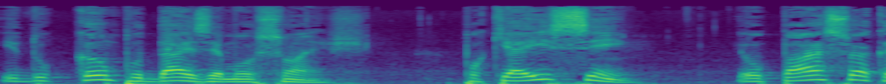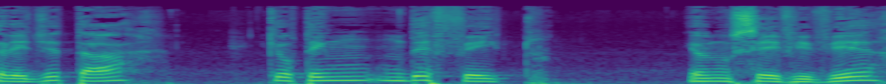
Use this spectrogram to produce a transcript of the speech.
e do campo das emoções. Porque aí sim eu passo a acreditar que eu tenho um defeito. Eu não sei viver,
